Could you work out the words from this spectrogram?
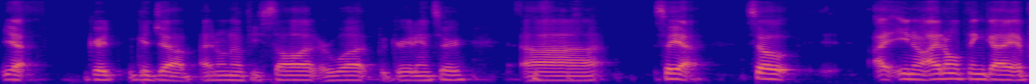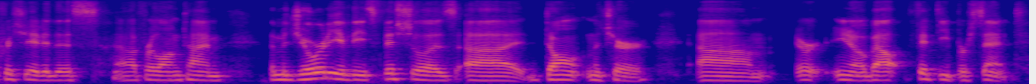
Yeah, good good job. I don't know if you saw it or what, but great answer. Uh, so yeah, so I you know I don't think I appreciated this uh, for a long time. The majority of these fistulas uh, don't mature, um, or you know about fifty percent.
